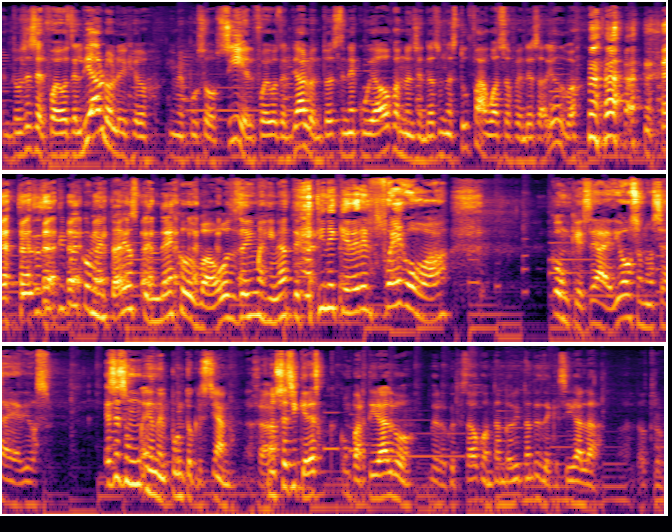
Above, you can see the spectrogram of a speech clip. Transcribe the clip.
Entonces el fuego es del diablo, le dije. Y me puso, sí, el fuego es del diablo. Entonces ten cuidado cuando encendas una estufa, aguas ofendes a Dios, va. Entonces ese tipo de comentarios pendejos, va. O sea, imagínate, ¿qué tiene que ver el fuego, va? Con que sea de Dios o no sea de Dios. Ese es un en el punto cristiano. Ajá. No sé si quieres compartir algo de lo que te estaba contando ahorita antes de que siga la, al otro.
